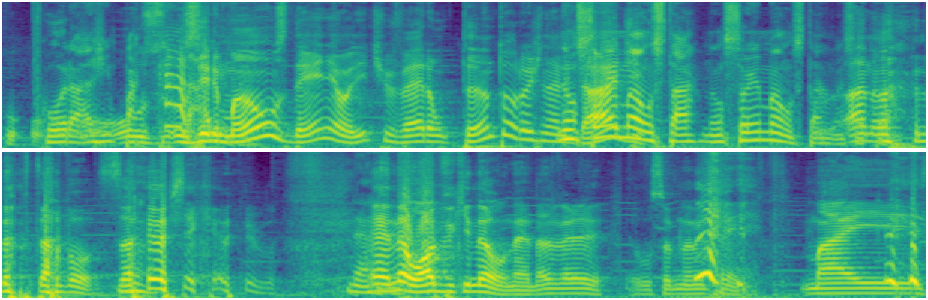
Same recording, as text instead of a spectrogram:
O, coragem o, os, os, irmãos Daniel ali tiveram tanto originalidade. Não são irmãos, tá? Não são irmãos, tá? ah, não, não, tá bom. Só eu achei que era irmão. Não. É, não, óbvio que não, né? Na verdade, o sobrenome é diferente. Mas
